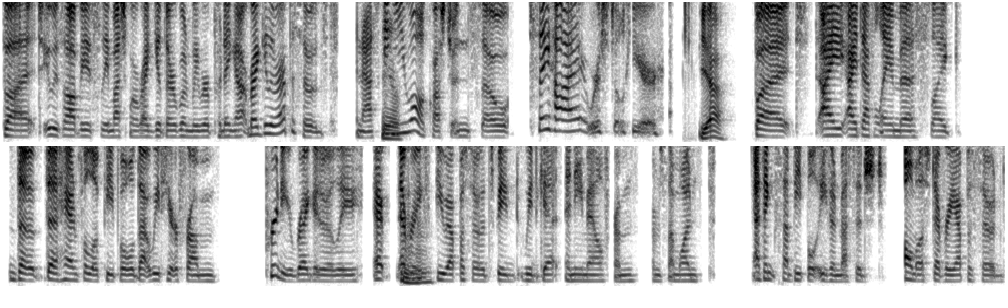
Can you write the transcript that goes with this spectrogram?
But it was obviously much more regular when we were putting out regular episodes and asking Yeah. you all questions. So say hi, we're still here. yeah But I, I definitely miss like the the handful of people that we'd hear from pretty regularly. Every Mhm. few episodes, we'd we'd get an email from from someone. I think some people even messaged almost every episode.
